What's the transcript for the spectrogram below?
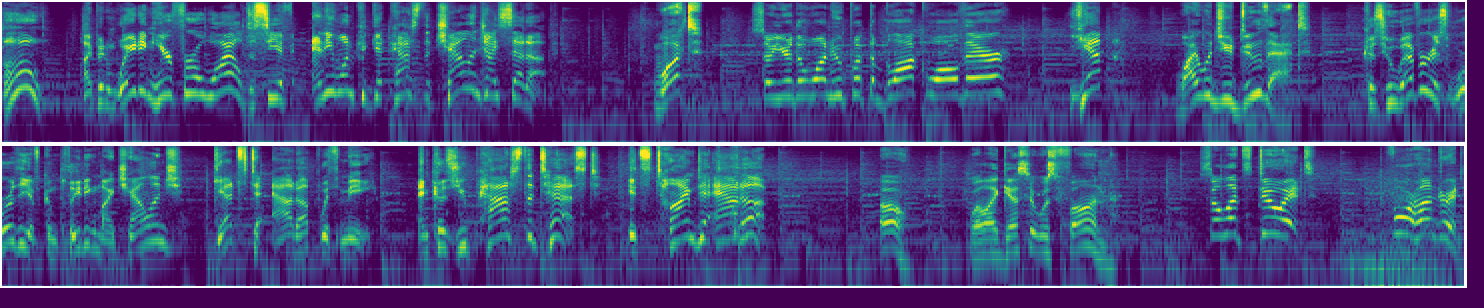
Oh, I've been waiting here for a while to see if anyone could get past the challenge I set up. What? So you're the one who put the block wall there? Yep, Why would you do that? Because whoever is worthy of completing my challenge gets to add up with me. And because you passed the test, it's time to add up. Oh, well, I guess it was fun. So let's do it! 400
